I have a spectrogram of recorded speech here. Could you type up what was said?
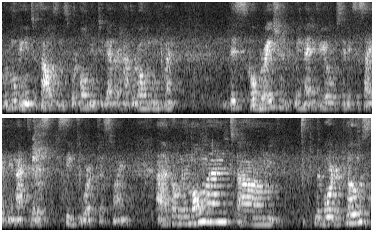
were moving into thousands, were holding together, had their own movement. This cooperation between NGO, civic society, and activists seemed to work just fine. Uh, from the moment um, the border closed,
